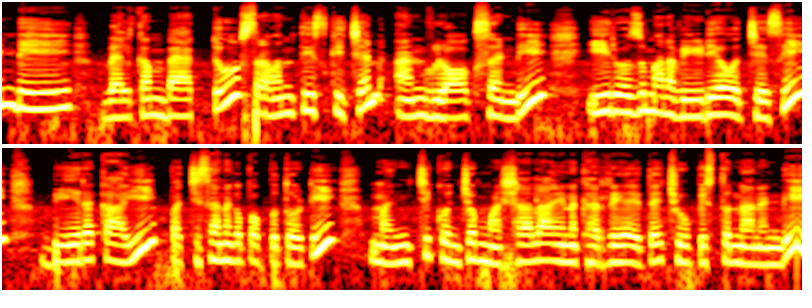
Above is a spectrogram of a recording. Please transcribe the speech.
అండి. Welcome back to Sravanthi's kitchen and vlogs అండి. ఈరోజు మన వీడియో వచ్చేసి బీరకాయ పచ్చిశనగపప్పుతోటి మంచి కొంచెం మసాలా అయిన కర్రీ అయితే చూపిస్తున్నానండి.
